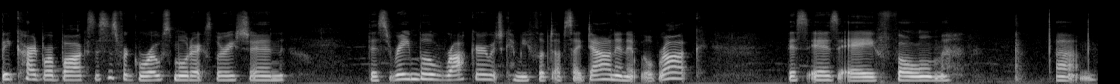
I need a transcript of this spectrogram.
big cardboard box. This is for gross motor exploration. This rainbow rocker, which can be flipped upside down and it will rock. This is a foam um,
